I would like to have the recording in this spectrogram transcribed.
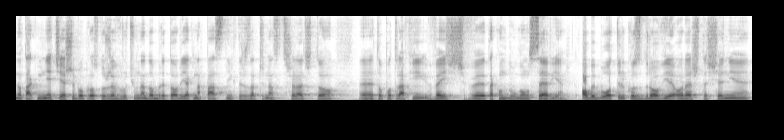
no tak, mnie cieszy po prostu, że wrócił na dobre tory, jak napastnik też zaczyna strzelać, to, e, to potrafi wejść w taką długą serię. Oby było tylko zdrowie, o resztę się nie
